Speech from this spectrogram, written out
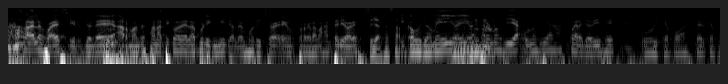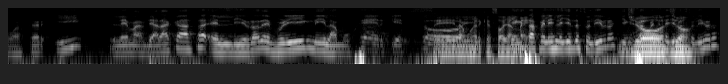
que no saben les voy a decir, yo le Armando es fanático de la Britney, ya lo hemos dicho en programas anteriores. Sí, ya se sabe. Y como yo me iba, iba a estar unos días, unos días afuera, yo dije, uy, ¿qué puedo hacer? ¿Qué puedo hacer? Y le mandé a la casa el libro de Britney, La mujer que soy. Sí, la mujer que soy, ¿Quién está feliz leyendo su libro? ¿Quién Yo, está feliz leyendo yo. su libro?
